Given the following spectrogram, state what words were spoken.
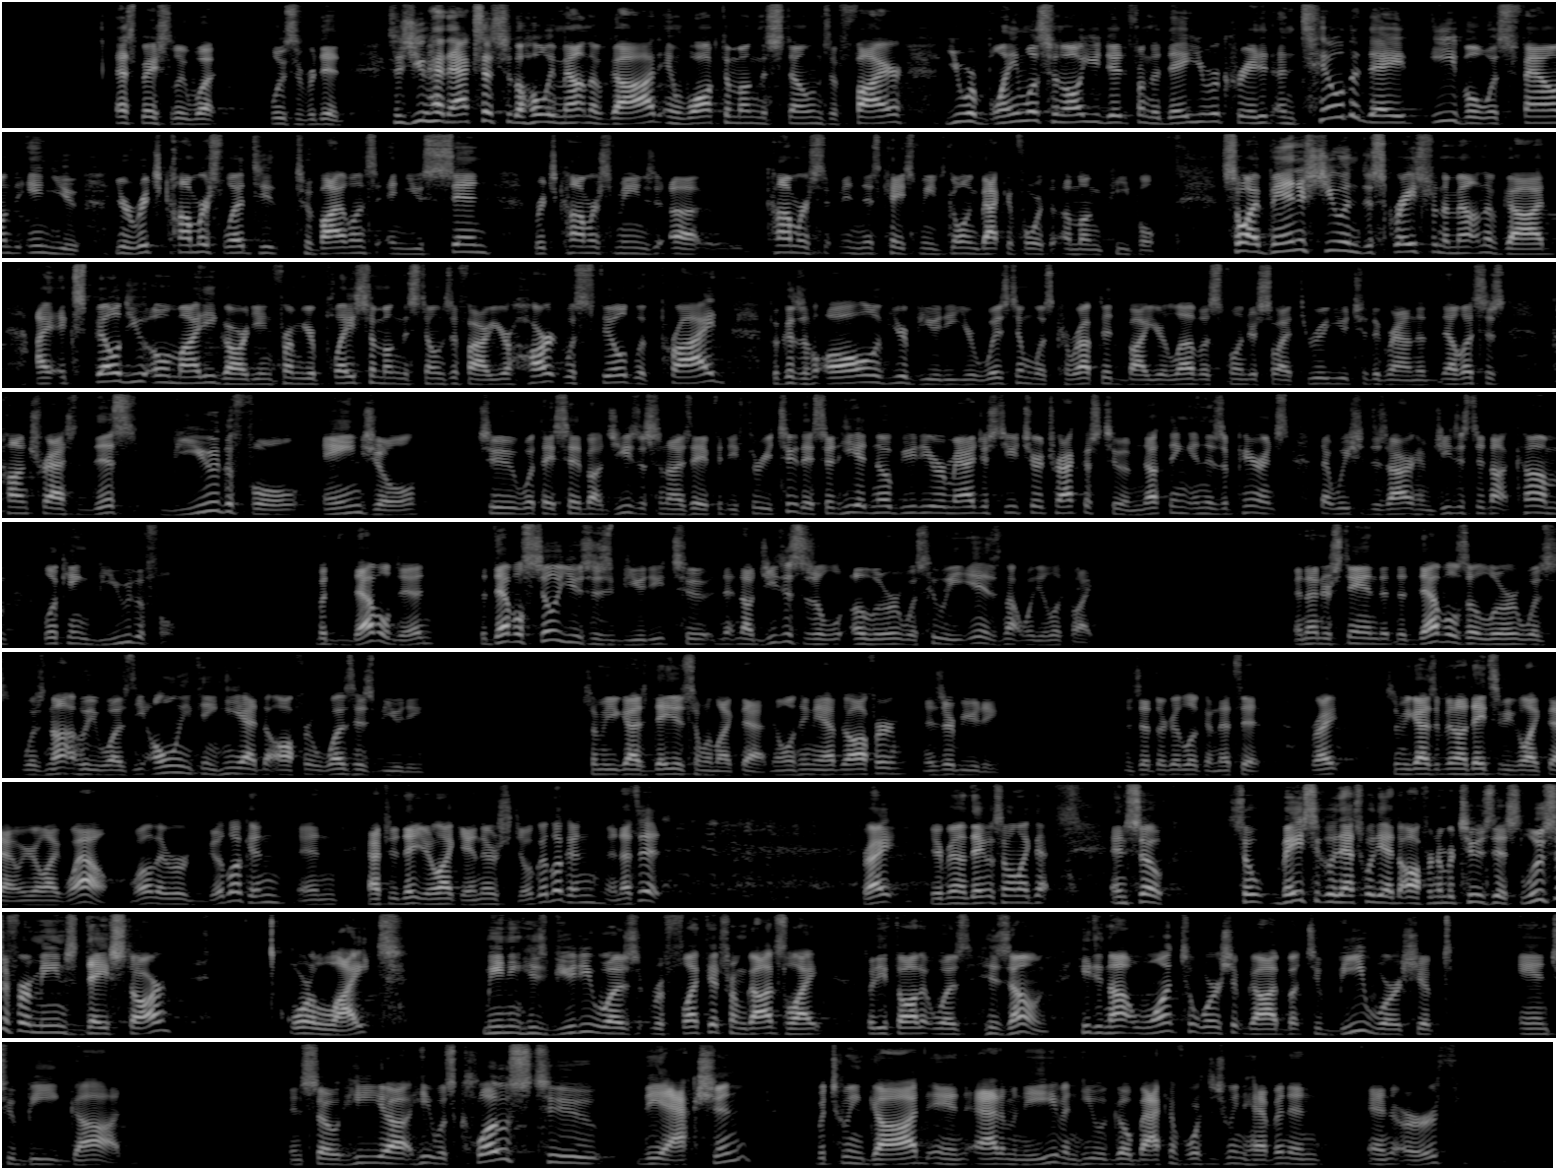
That's basically what Lucifer did. It says, You had access to the holy mountain of God and walked among the stones of fire. You were blameless in all you did from the day you were created until the day evil was found in you. Your rich commerce led to, to violence and you sinned. Rich commerce means uh, commerce in this case means going back and forth among people. So I banished you in disgrace from the mountain of God. I expelled you, O mighty guardian, from your place among the stones of fire. Your heart was filled with pride because of all of your beauty. Your wisdom was corrupted by your love of splendor, so I threw you to the ground. Now let's just contrast this beautiful angel to what they said about Jesus in Isaiah 53 2. They said he had no beauty or majesty to attract us to him, nothing in his appearance that we should desire him. Jesus did not come looking beautiful, but the devil did. The devil still uses beauty to. Now, Jesus' allure was who he is, not what he looked like. And understand that the devil's allure was, was not who he was. The only thing he had to offer was his beauty. Some of you guys dated someone like that. The only thing they have to offer is their beauty, is that they're good looking. That's it, right? Some of you guys have been on dates with people like that where you're like, wow, well, they were good looking. And after the date, you're like, and they're still good looking, and that's it. right? You ever been on a date with someone like that? And so, so basically, that's what he had to offer. Number two is this Lucifer means day star or light, meaning his beauty was reflected from God's light, but he thought it was his own. He did not want to worship God, but to be worshiped and to be God. And so he, uh, he was close to the action between God and Adam and Eve, and he would go back and forth between heaven and, and earth.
